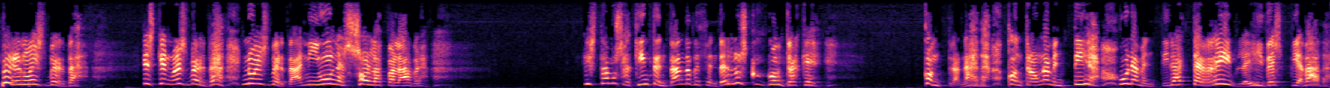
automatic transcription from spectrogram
Pero no es verdad. Es que no es verdad. No es verdad. Ni una sola palabra. Estamos aquí intentando defendernos contra qué. Contra nada. Contra una mentira. Una mentira terrible y despiadada.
